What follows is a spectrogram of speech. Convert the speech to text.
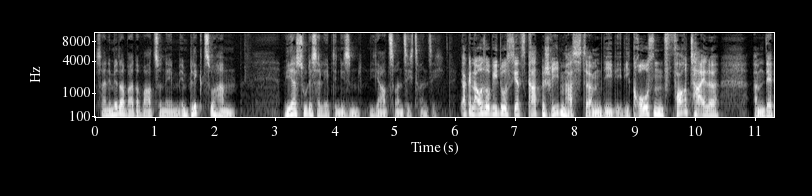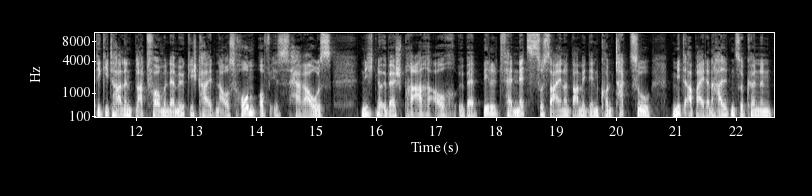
seine Mitarbeiter wahrzunehmen, im Blick zu haben. Wie hast du das erlebt in diesem Jahr 2020? Ja, genauso wie du es jetzt gerade beschrieben hast, ähm, die, die, die großen Vorteile der digitalen Plattformen, der Möglichkeiten aus Homeoffice heraus nicht nur über Sprache, auch über Bild vernetzt zu sein und damit den Kontakt zu Mitarbeitern halten zu können,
